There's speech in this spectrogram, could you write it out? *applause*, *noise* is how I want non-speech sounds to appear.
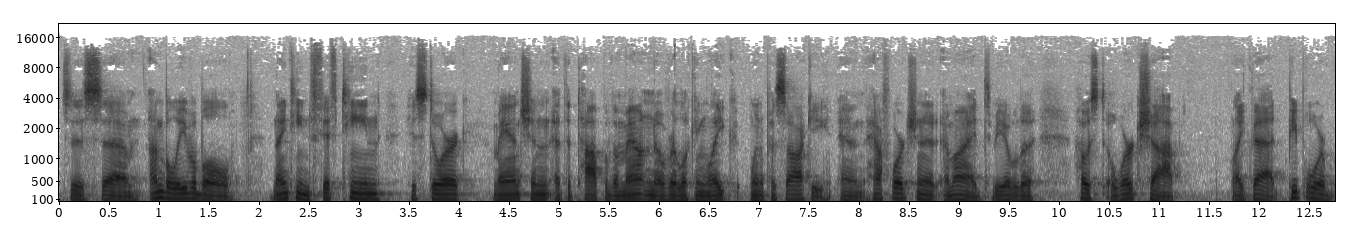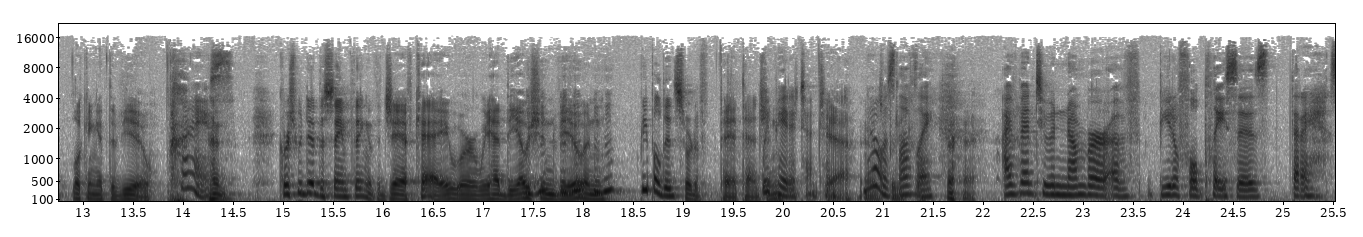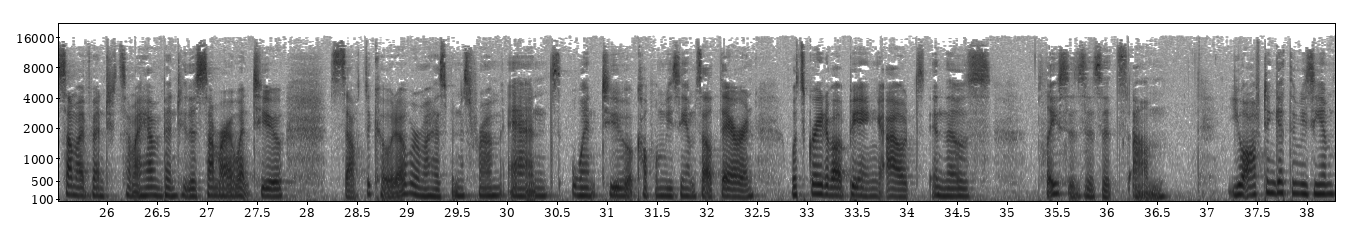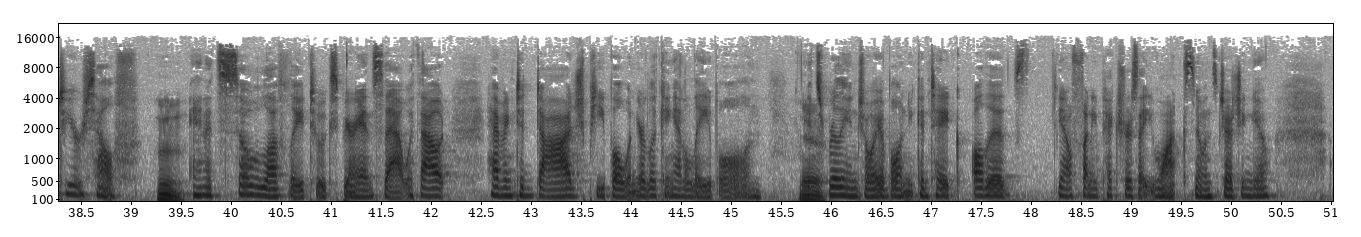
It's this um, unbelievable 1915 historic mansion at the top of a mountain overlooking Lake Winnipesaukee. And how fortunate am I to be able to host a workshop like that? People were looking at the view. Nice. *laughs* And of course, we did the same thing at the JFK, where we had the ocean view, and people did sort of pay attention. We paid attention. Yeah, no, it was pretty lovely. *laughs* I've been to a number of beautiful places that I some I've been to, some I haven't been to this summer. I went to South Dakota, where my husband is from, and went to a couple museums out there. And what's great about being out in those places is it's um, you often get the museum to yourself. And it's so lovely to experience that without having to dodge people when you're looking at a label. And Yeah. it's really enjoyable, and you can take all the you know funny pictures that you want because no one's judging you.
